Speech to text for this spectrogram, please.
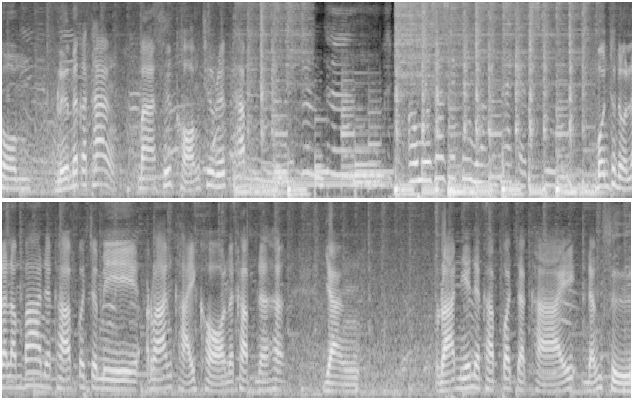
ชม หรือแม้กระทั่งมาซื้อของที่ระลึกครับ Almost as if we were back at school. บนถนนลาลัมบ้านะครับก็จะมีร้านขายของนะครับนะฮะอย่างร้านนี้นะครับก็จะขายหนังสือ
